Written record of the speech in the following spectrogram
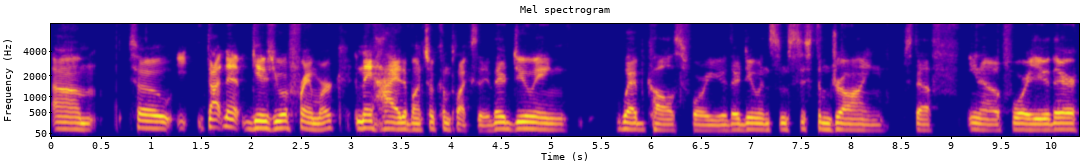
Um, so .NET gives you a framework and they hide a bunch of complexity. They're doing web calls for you. They're doing some system drawing stuff, you know, for you. They're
